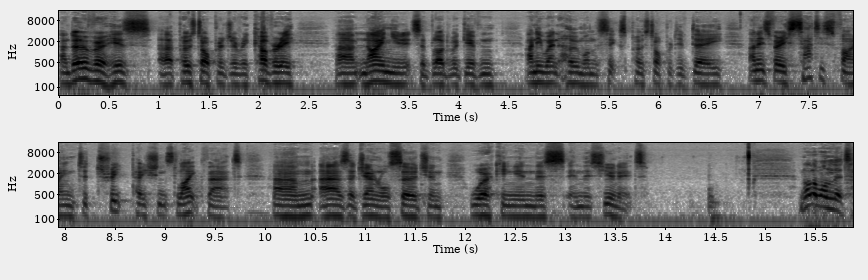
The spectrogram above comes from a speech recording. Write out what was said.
and over his uh, post-operative recovery, um, nine units of blood were given, and he went home on the sixth post-operative day. And it's very satisfying to treat patients like that um, as a general surgeon working in this, in this unit. Another one that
